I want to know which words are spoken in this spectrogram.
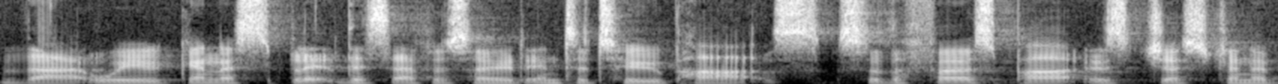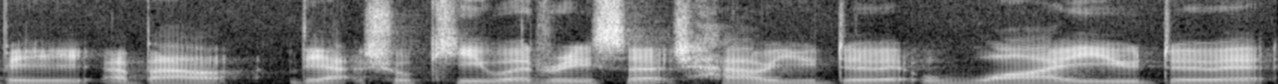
that we're going to split this episode into two parts. So the first part is just going to be about the actual keyword research, how you do it, why you do it,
